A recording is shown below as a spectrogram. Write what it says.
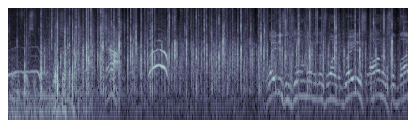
Turn your face to the Yeah. Ladies and gentlemen, it is one of the greatest honors of my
